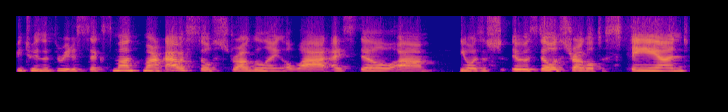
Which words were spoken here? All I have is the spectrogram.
between the three to six month mark, I was still struggling a lot. I still, um, you know, it was, a, it was still a struggle to stand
